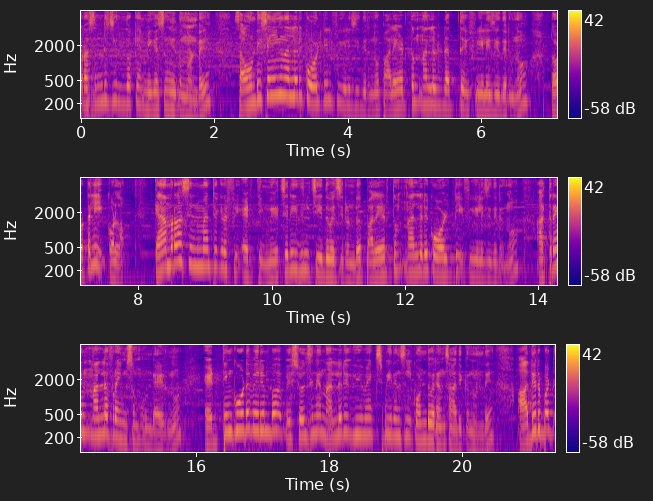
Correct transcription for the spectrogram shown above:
പ്രസന്റ് ചെയ്തതൊക്കെ മികച്ചു നിൽക്കുന്നുണ്ട്. സൗണ്ട് ഡിസൈനിങ് നല്ലൊരു ക്വാളിറ്റിയിൽ ഫീൽ ചെയ്തിരുന്നു. പലയിടത്തും നല്ലൊരു ഡെപ്ത് ഫീൽ ചെയ്തിരുന്നു. ടോട്ടലി കൊള്ളാം. ക്യാമറ സിനിമാറ്റോഗ്രഫി എഡിറ്റിംഗ് മികച്ച രീതിയിൽ ചെയ്തു വെച്ചിട്ടുണ്ട്. പലയിടത്തും നല്ലൊരു ക്വാളിറ്റി ഫീൽ ചെയ്തിരുന്നു. അത്രയും നല്ല ഫ്രെയിംസും ഉണ്ടായിരുന്നു. എഡിറ്റിംഗ് കൂടെ വരുമ്പോൾ വിഷ്വൽസിനെ നല്ലൊരു വ്യൂ എക്സ്പീരിയൻസിൽ കൊണ്ടുവരാൻ സാധിക്കുന്നുണ്ട്. ആദിർ ഭട്ട്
